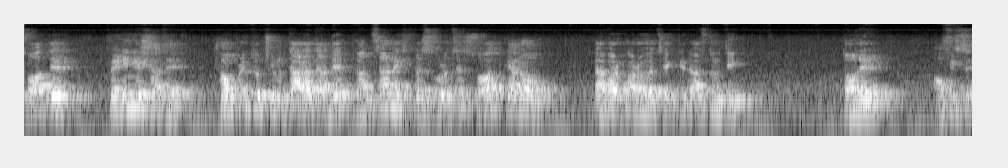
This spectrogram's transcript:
সোয়াতের ট্রেনিং এর সাথে সম্পৃক্ত ছিল, তারা তাদের কনসার্ন এক্সপ্রেস করেছে। সোয়াত কেন ব্যবহার করা হয়েছে একটি রাজনৈতিক দলের অফিসে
